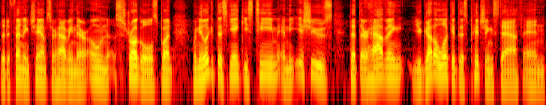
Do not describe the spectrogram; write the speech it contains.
the defending champs are having their own struggles, but when you look at this Yankees team and the issues that they're having, you got to look at this pitching staff and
